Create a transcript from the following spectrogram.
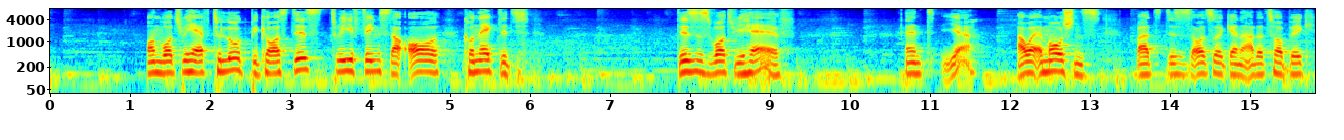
on what we have to look because these three things are all connected. This is what we have. And yeah, our emotions. But this is also again another topic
